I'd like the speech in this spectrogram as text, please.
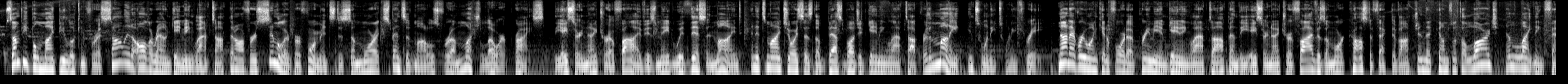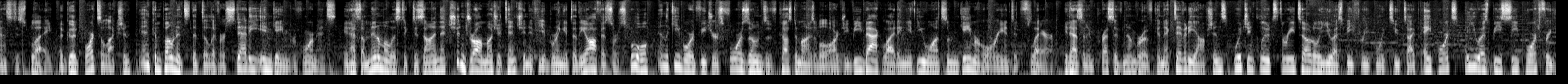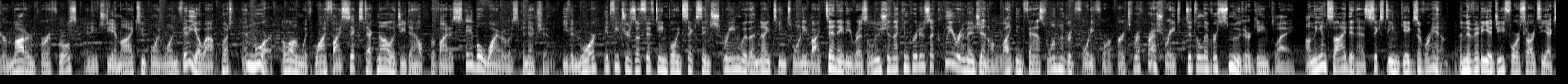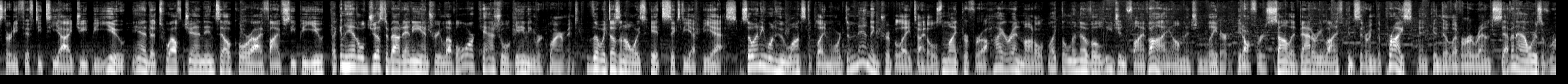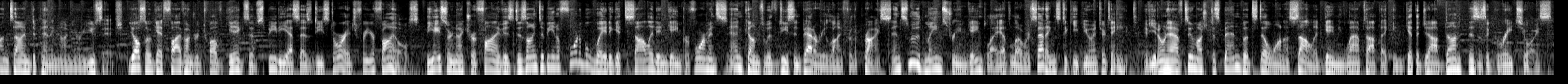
Some people might be looking for a solid all-around gaming laptop that offers similar performance to some more expensive models for a much lower price. The Acer Nitro 5 is made with this in mind, and it's my choice as the best budget gaming laptop for the money in 2023. Not everyone can afford a premium gaming laptop, and the Acer Nitro 5 is a more cost-effective option that comes with a large and lightning-fast display, a good port selection, and components that deliver steady in-game performance. It has a minimalistic design that shouldn't draw much attention if you bring it to the office or school, and the keyboard features four zones of customizable RGB backlighting if you want some gamer-oriented flair. It has an impressive number of connectivity options, which includes three total USB 3.2 Type-A ports, a USB USB-C port for your modern peripherals, an HDMI 2.1 video output, and more, along with Wi-Fi 6 technology to help provide a stable wireless connection. Even more, it features a 15.6-inch screen with a 1920 by 1080 resolution that can produce a clear image and a lightning-fast 144Hz refresh rate to deliver smoother gameplay. On the inside, it has 16 gigs of RAM, a NVIDIA GeForce RTX 3050 Ti GPU, and a 12th gen Intel Core i5 CPU that can handle just about any entry-level or casual gaming requirement, though it doesn't always hit 60 FPS, so anyone who wants to play more demanding AAA titles might prefer a higher-end model like the Lenovo Legion 5i I'll mention later. It offers solid battery life considering the price and can deliver around 7 hours of runtime depending on your usage. You also get 512 gigs of speedy SSD storage for your files. The Acer Nitro 5 is designed to be an affordable way to get solid in-game performance and comes with decent battery battery life for the price, and smooth mainstream gameplay at lower settings to keep you entertained. If you don't have too much to spend but still want a solid gaming laptop that can get the job done, this is a great choice.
